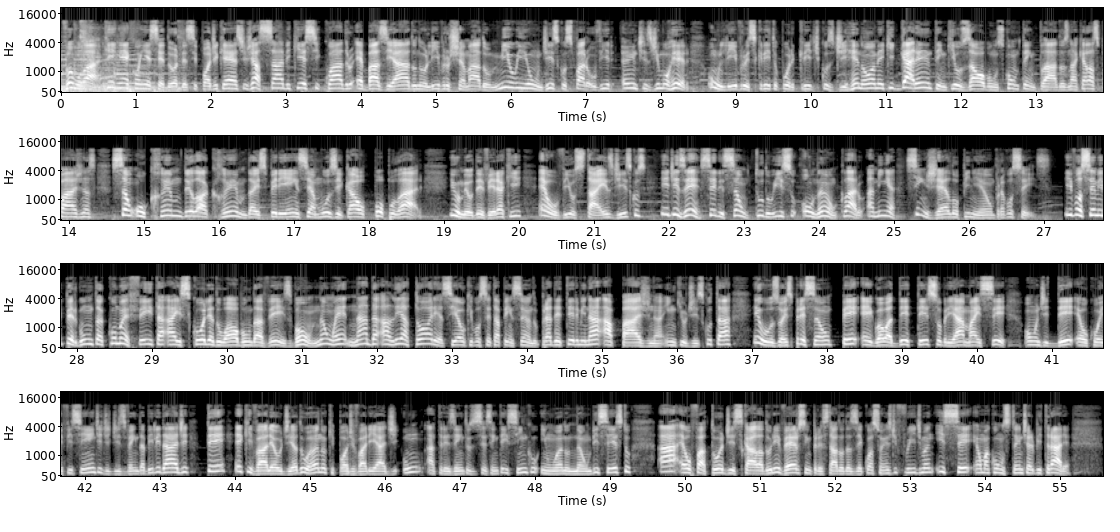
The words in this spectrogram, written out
Vamos lá, quem é conhecedor desse podcast já sabe que esse quadro é baseado no livro chamado Mil e Um Discos para Ouvir Antes de Morrer, um livro escrito por críticos de renome que garantem que os álbuns contemplados naquelas páginas são o creme de la creme da experiência musical popular. E o meu dever aqui é ouvir os tais discos e dizer se eles são tudo isso ou não, claro, a minha singela opinião para vocês. E você me pergunta como é feita a escolha do álbum da vez? Bom, não é nada aleatória se é o que você está pensando. Para determinar a página em que o disco está, eu uso a expressão P é igual a DT sobre A mais C, onde D é o coeficiente de desvendabilidade, T equivale ao dia do ano, que pode variar de 1 a 365 em um ano não bissexto, A é o fator de escala do universo emprestado das equações de Friedman e C é uma constante arbitrária.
